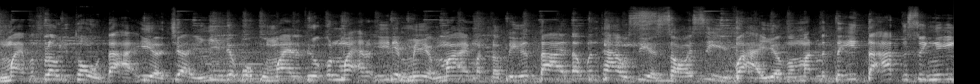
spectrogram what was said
Mày vẫn flow như thổ tạ ỉa chảy. Nhìn điệu bộ của mày là thừa con mẹ nó ý để mỉa mai. Mặt nó tía tai, tao vẫn thao xỉa, sói xỉ vải. Ỉa vào mặt mà tĩ tã Cứ suy nghĩ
